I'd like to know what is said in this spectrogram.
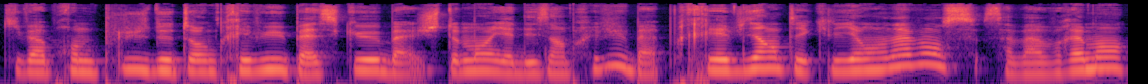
qui va prendre plus de temps que prévu parce que bah, justement il y a des imprévus, bah, préviens tes clients en avance. Ça va vraiment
